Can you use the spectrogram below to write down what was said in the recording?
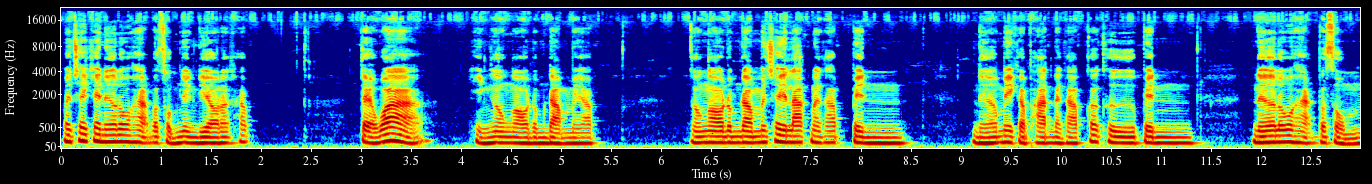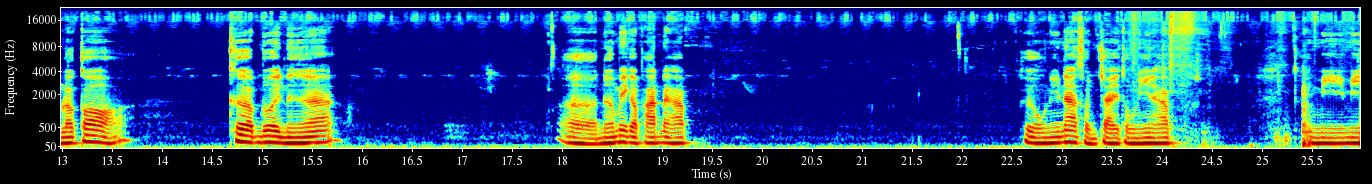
ไม่ใช่แค่เนื้อโลหะผสมอย่างเดียวนะครับ แต่ว่าหินเงาเงาดำดำไหมครับ เงาเงาดำดำไม่ใช่ลักนะครับ เป็น เนื้อเมกะพัทนะครับ ก็คือเป็นเนื้อโลหะผสมแล้วก็เคลือบด้วยเนื้อเอ่อเนื้อเมกะพัทนะครับ คือองค์นี้น่าสนใจตรงนี้นะครับ คือมีมี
